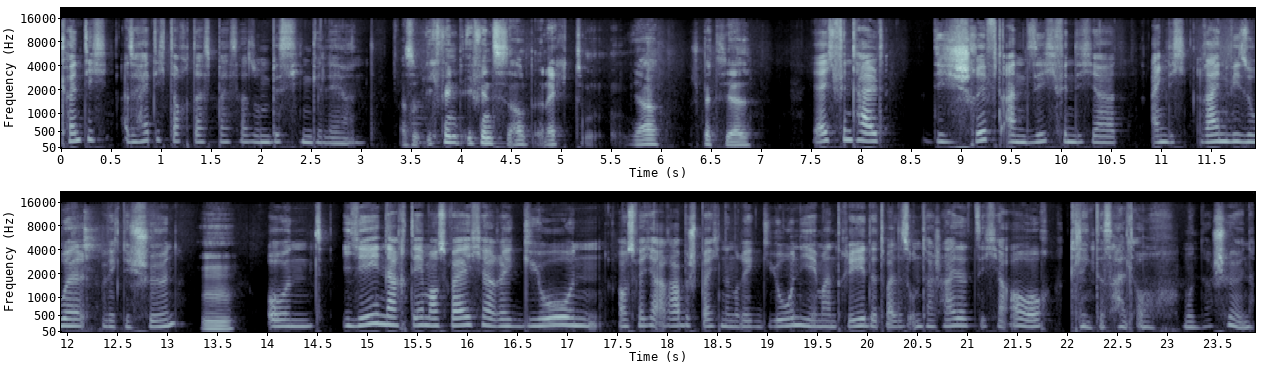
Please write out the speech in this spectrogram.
könnte ich, also hätte ich doch das besser so ein bisschen gelernt. Also ich finde ich finde es halt recht, ja, speziell. Ja, ich finde halt, die Schrift an sich finde ich ja eigentlich rein visuell wirklich schön. Mhm. Und je nachdem, aus welcher Region, aus welcher arabisch sprechenden Region jemand redet, weil es unterscheidet sich ja auch, klingt das halt auch wunderschön.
